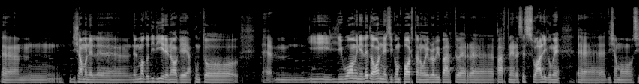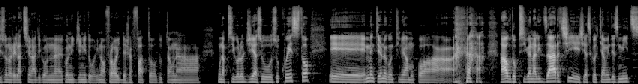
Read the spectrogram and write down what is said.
ehm, diciamo nel, nel modo di dire no? che appunto i- gli uomini e le donne si comportano con i propri partner, eh, partner sessuali come eh, diciamo si sono relazionati con, con i genitori. no? Freud ci ha fatto tutta una, una psicologia su, su questo. E, e mentre noi continuiamo un po' a, a autopsicoanalizzarci, ci ascoltiamo i The Smiths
